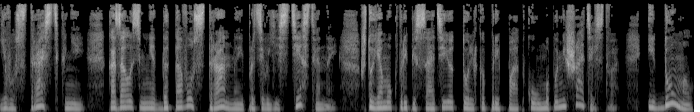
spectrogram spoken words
Его страсть к ней казалась мне до того странной и противоестественной, что я мог приписать ее только припадку умопомешательства и думал,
